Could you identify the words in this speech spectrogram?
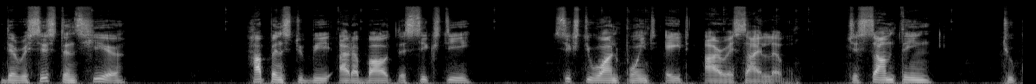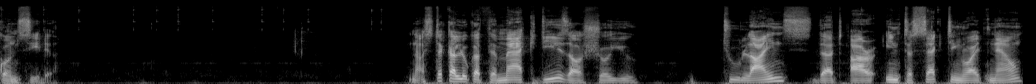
the resistance here happens to be at about the 60 61.8 RSI level just something to consider. Now let's take a look at the MACDs I'll show you two lines that are intersecting right now.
